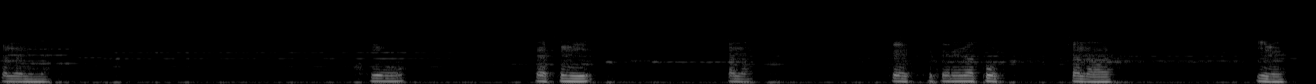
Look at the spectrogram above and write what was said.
じゃあ何な。おはよう。おやすみ。じゃあな。言ってくれてありがとう。じゃない。いいね。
